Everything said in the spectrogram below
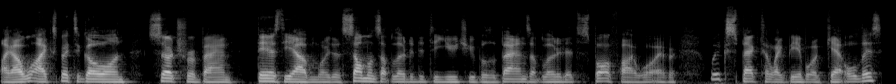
Like I, I expect to go on, search for a band, there's the album, whether someone's uploaded it to YouTube or the band's uploaded it to Spotify or whatever. We expect to like be able to get all this.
